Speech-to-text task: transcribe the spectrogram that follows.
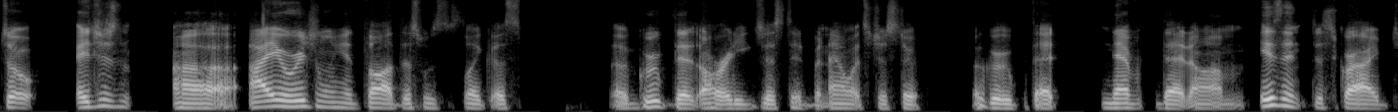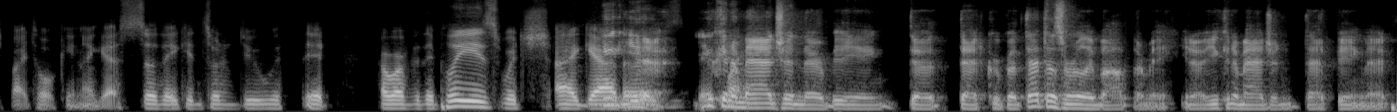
So it just uh I originally had thought this was like a group that already existed, but now it's just a, a group that never that um isn't described by Tolkien, I guess. So they can sort of do with it however they please, which I gather. yeah, you can plan. imagine there being the that group, but that doesn't really bother me. You know, you can imagine that being that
